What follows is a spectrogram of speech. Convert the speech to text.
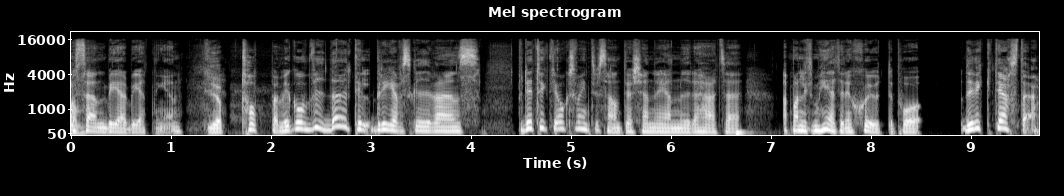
Och sen bearbetningen. japp. Toppen. Vi går vidare till brevskrivarens... För Det tyckte jag också var intressant. Jag känner igen mig i det här att, här, att man liksom hela tiden skjuter på det viktigaste.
